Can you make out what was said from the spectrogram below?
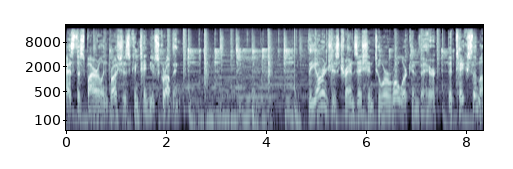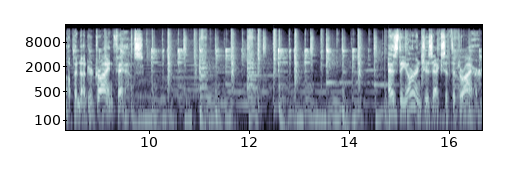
as the spiraling brushes continue scrubbing. The oranges transition to a roller conveyor that takes them up and under drying fans. As the oranges exit the dryer,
